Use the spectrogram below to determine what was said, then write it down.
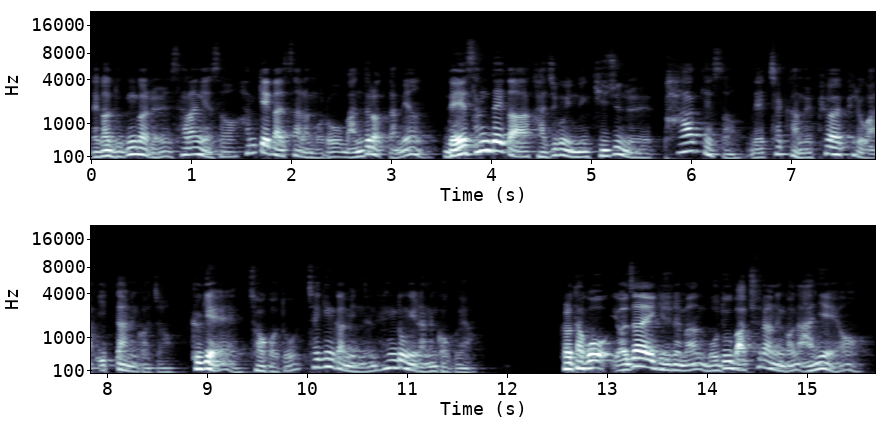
내가 누군가를 사랑해서 함께 갈 사람으로 만들었다면 내 상대가 가지고 있는 기준을 파악해서 내 착함을 표할 필요가 있다는 거죠. 그게 적어도 책임감 있는 행동이라는 거고요. 그렇다고 여자의 기준에만 모두 맞추라는 건 아니에요.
